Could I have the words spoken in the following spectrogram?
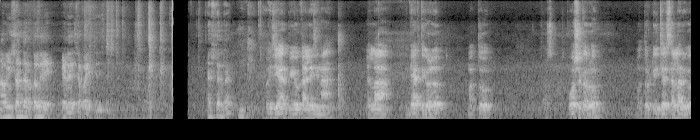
ನಾವು ಈ ಸಂದರ್ಭದಲ್ಲಿ ಹೇಳಲಿಕ್ಕೆ ಬಯಸ್ತೀನಿ. Y G R P U ಕಾಲೇಜಿನ ಎಲ್ಲ ವಿದ್ಯಾರ್ಥಿಗಳು ಮತ್ತು ಪೋಷಕರು ಮತ್ತು ಟೀಚರ್ಸ್ ಎಲ್ಲರಿಗೂ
